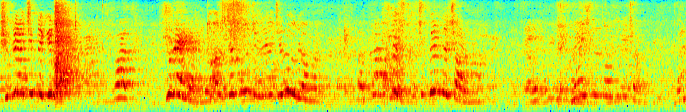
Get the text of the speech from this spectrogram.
Şifreyi açayım da gir. Bak. Şuraya gel. Tuana sen olunca eğlenceli oluyor ama. Bak ben şu küçükleri de çağırma. İşin olduğunu çağır. Ben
